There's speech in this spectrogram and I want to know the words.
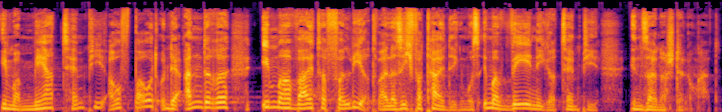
immer mehr Tempi aufbaut und der andere immer weiter verliert, weil er sich verteidigen muss, immer weniger Tempi in seiner Stellung hat.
